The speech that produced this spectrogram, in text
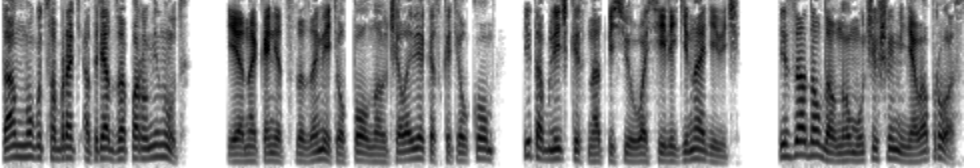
Там могут собрать отряд за пару минут. Я наконец-то заметил полного человека с котелком и табличкой с надписью «Василий Геннадьевич» и задал давно мучивший меня вопрос.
